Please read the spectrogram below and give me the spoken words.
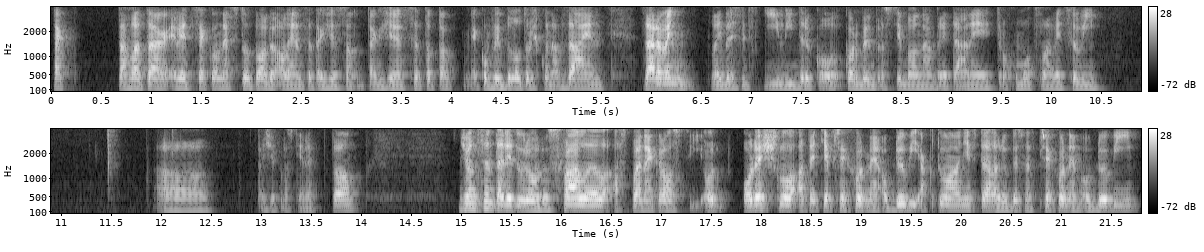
tak tahle ta věc jako nevstoupila do aliance, takže, takže se to tam jako vybilo trošku navzájem. Zároveň laboristický lídr Corbyn prostě byl na Británii trochu moc levicový. Uh, Takže prostě ne to. Johnson tady tu dohodu schválil a Spojené království odešlo a teď je přechodné období. Aktuálně v téhle době jsme v přechodném období,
